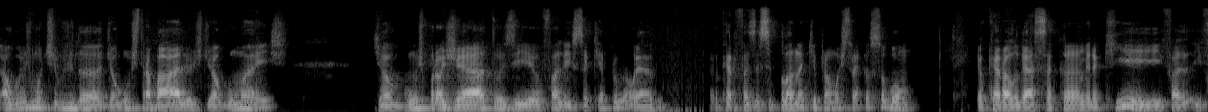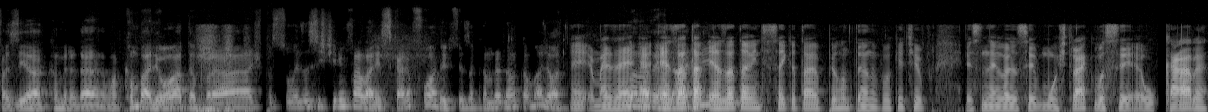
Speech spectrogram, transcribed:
alguns motivos de, de alguns trabalhos, de algumas de alguns projetos e eu falei isso aqui é para o meu ego. Eu quero fazer esse plano aqui para mostrar que eu sou bom eu quero alugar essa câmera aqui e, fa e fazer a câmera dar uma cambalhota para as pessoas assistirem e falarem: esse cara é foda, ele fez a câmera dar uma cambalhota. É, mas é, é, verdade... é, exata, exatamente isso aí que eu tava perguntando, porque, tipo, esse negócio de você mostrar que você é o cara,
